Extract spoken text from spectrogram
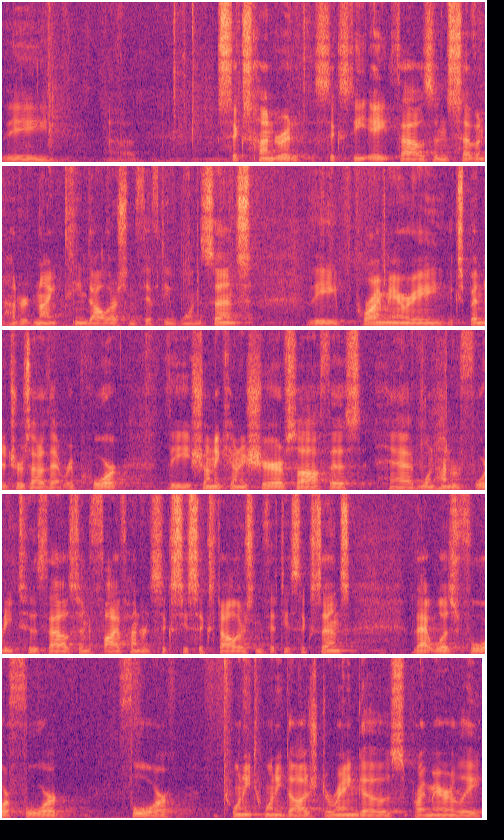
The uh, $668,719.51. The primary expenditures out of that report, the Shawnee County Sheriff's Office had $142,566.56. That was for four, four 2020 Dodge Durangos primarily.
